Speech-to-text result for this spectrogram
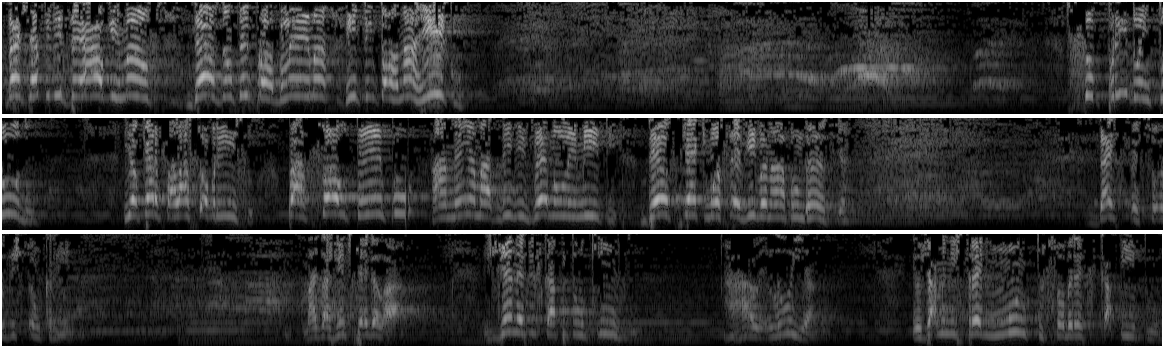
Deixa eu te dizer algo, irmãos. Deus não tem problema em te tornar rico. Suprido em tudo. E eu quero falar sobre isso. Passou o tempo, amém, amado, de viver no limite. Deus quer que você viva na abundância dez pessoas estão crendo. Mas a gente chega lá. Gênesis capítulo 15. Aleluia. Eu já ministrei muito sobre esse capítulo.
